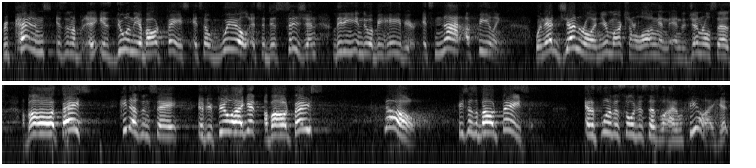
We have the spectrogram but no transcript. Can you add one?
Repentance is, an, is doing the about face. It's a will, it's a decision leading into a behavior. It's not a feeling. When that general, and you're marching along, and, and the general says, about face, he doesn't say, if you feel like it, about face. No. He says, about face. And if one of the soldiers says, well, I don't feel like it,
